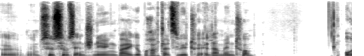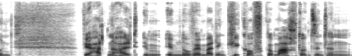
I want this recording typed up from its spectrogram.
äh, im Systems Engineering beigebracht als virtueller Mentor und wir hatten halt im, im November den Kickoff gemacht und sind dann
